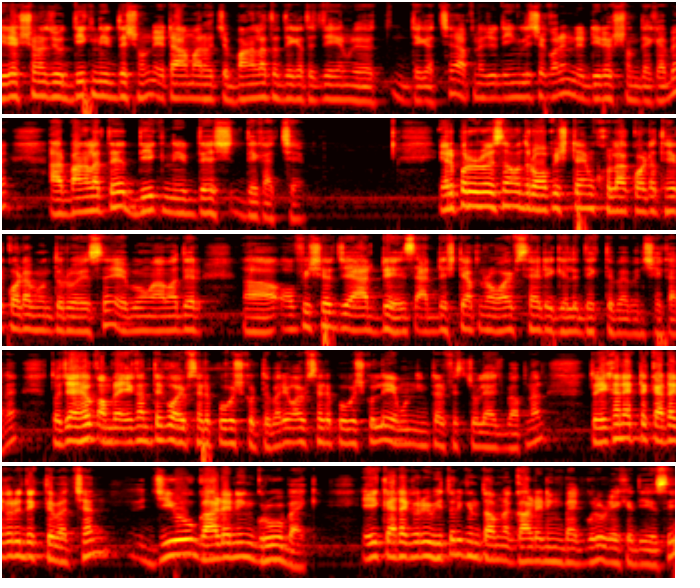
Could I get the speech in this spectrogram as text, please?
ডিরেকশনের যে দিক নির্দেশন, এটা আমার হচ্ছে বাংলাতে দেখাতে যে, দেখাচ্ছে। আপনি যদি ইংলিশে করেন ডিরেকশন দেখাবে। আর বাংলাতে দিক নির্দেশ দেখাচ্ছে। এরপরে রয়েছে আমাদের অফিস টাইম খোলা কটা থেকে কটা পর্যন্ত রয়েছে এবং আমাদের অফিসের যে অ্যাড্রেস অ্যাড্রেসটা আপনার ওয়েবসাইটে গেলে দেখতে পাবেন সেখানে। তো যাই হোক, আমরা এখান থেকে ওয়েবসাইটে প্রবেশ করতে পারি। ওয়েবসাইটে প্রবেশ করলে এমন ইন্টারফেস চলে আসবে আপনার। তো এখানে একটা ক্যাটাগরি দেখতে পাচ্ছেন জিও গার্ডেনিং গ্রো ব্যাগ এই ক্যাটাগরির ভিতরে কিন্তু আমরা গার্ডেনিং ব্যাগগুলো রেখে দিয়েছি।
